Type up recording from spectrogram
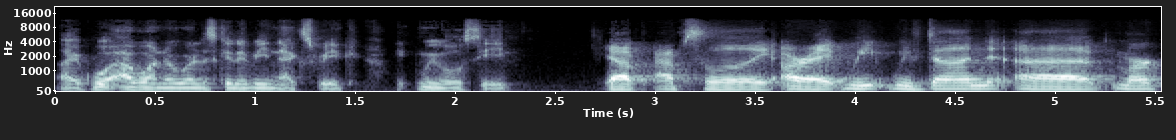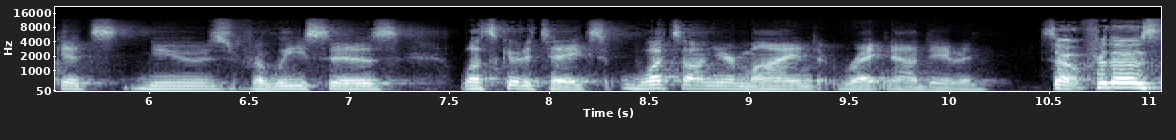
Like I wonder what it's going to be next week. We will see. Yep, absolutely. All right, we we've done uh, markets, news, releases. Let's go to takes. What's on your mind right now, David? So, for those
